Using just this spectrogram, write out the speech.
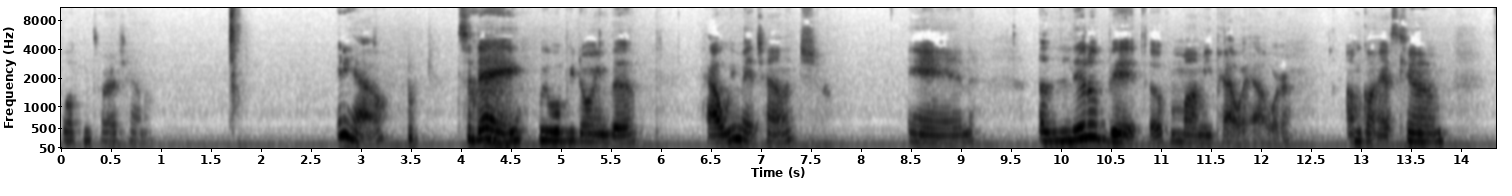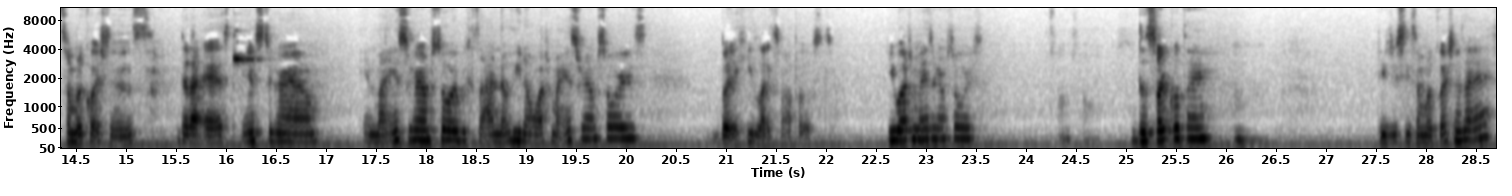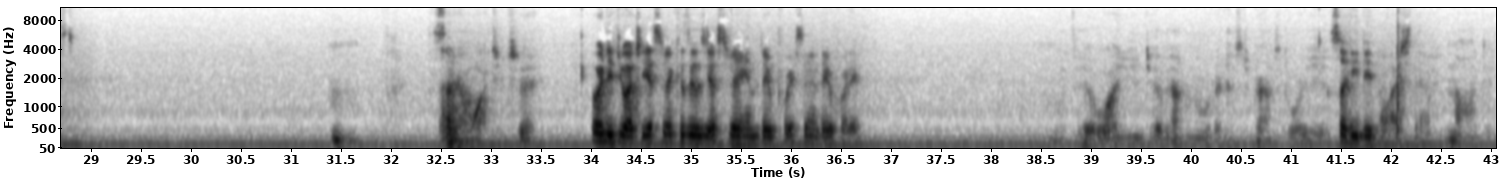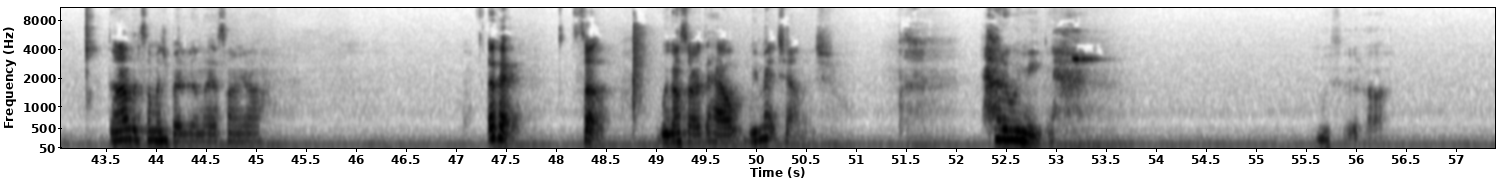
welcome to our channel. Anyhow, today we will be doing the How We Met Challenge and a little bit of Mommy Power Hour. I'm gonna ask him some of the questions that I asked Instagram in my Instagram story because I know he don't watch my Instagram stories, but he likes my posts. You watch my Instagram stories? The circle thing? Mhm. Did you see some of the questions I asked? So- I didn't watch it today. Or did you watch it yesterday? Because it was yesterday and the day before yesterday and the day before that. What the hell? Why you didn't tell me? I don't know what an Instagram story is. So he didn't watch them. no, I didn't. Don't I look so much better than last time, y'all? Okay, so we're gonna start the How We Met challenge. How do we meet? We said hi.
